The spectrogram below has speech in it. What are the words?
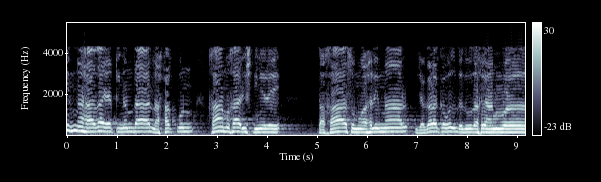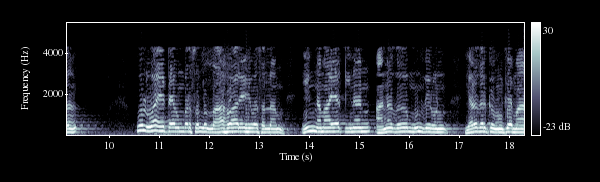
ان هذا یقینن دا لحق خام خارش دینے دے تخاسم اہل النار جگڑ کول ددو دخیانو قل وائے پیغمبر صلی اللہ علیہ وسلم، انما یقینن اند منذرن یردر کون کے ما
